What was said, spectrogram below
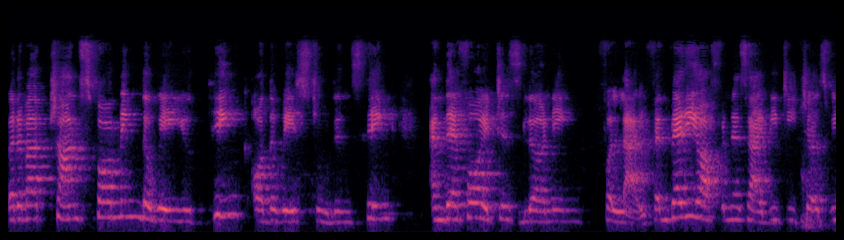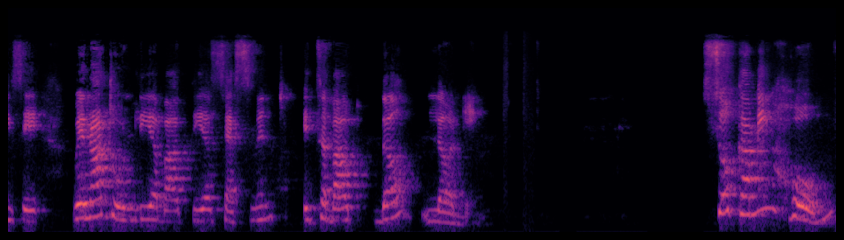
but about transforming the way you think or the way students think. And therefore, it is learning for life. And very often, as IB teachers, we say, we're not only about the assessment, it's about the learning. So, coming home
